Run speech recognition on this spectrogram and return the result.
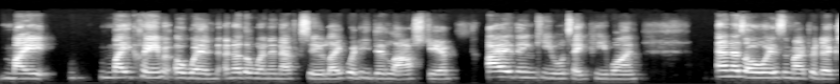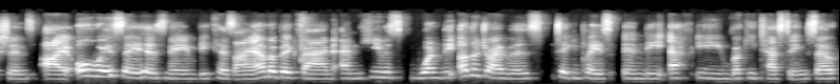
might might claim a win, another win in F2, like what he did last year. I think he will take P1. And as always in my predictions, I always say his name because I am a big fan, and he was one of the other drivers taking place in the FE rookie testing. So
